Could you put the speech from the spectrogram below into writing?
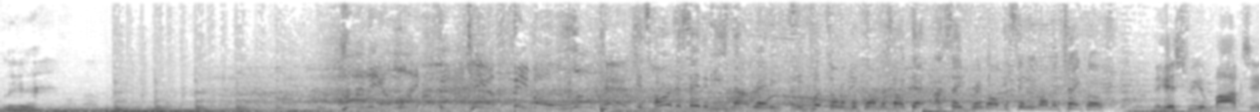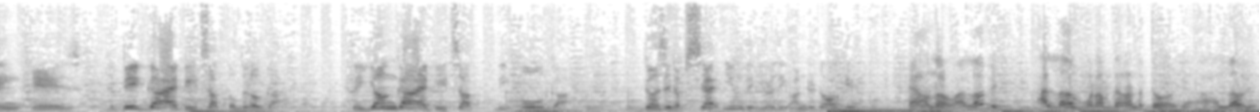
Look at that. How do you like that, Teofimo Lopez? It's hard to say that he's not ready, and he puts on a performance like that. I say bring on Vasily Lomachenko. The history of boxing is the big guy beats up the little guy. The young guy beats up the old guy. Does it upset you that you're the underdog here? Hell no, I love it. I love when I'm the underdog. I, I love it.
